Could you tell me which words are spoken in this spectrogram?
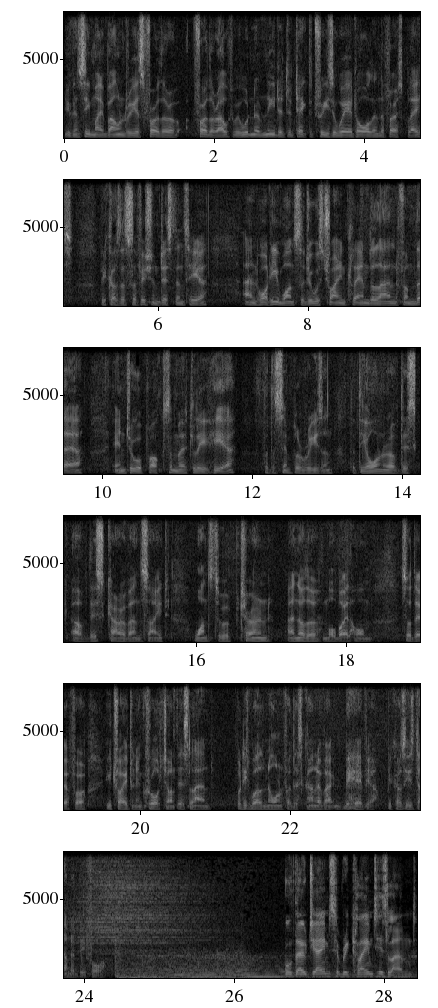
You can see my boundary is further, further out. We wouldn't have needed to take the trees away at all in the first place because there's sufficient distance here. And what he wants to do is try and claim the land from there into approximately here for the simple reason that the owner of this, of this caravan site wants to return another mobile home. So therefore, he tried to encroach on this land. But he's well known for this kind of behaviour because he's done it before. Although James had reclaimed his land,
